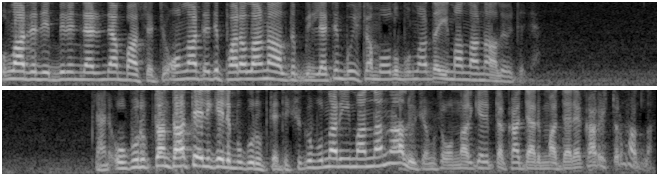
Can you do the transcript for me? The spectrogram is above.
Bunlar dedi birinlerinden bahsetti. Onlar dedi paralarını aldık milletin. Bu İslamoğlu bunlar da imanlarını alıyor dedi. Yani o gruptan daha tehlikeli bu grup dedi. Çünkü bunlar imanlarını alıyor. Çünkü onlar gelip de kader madere karıştırmadılar.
